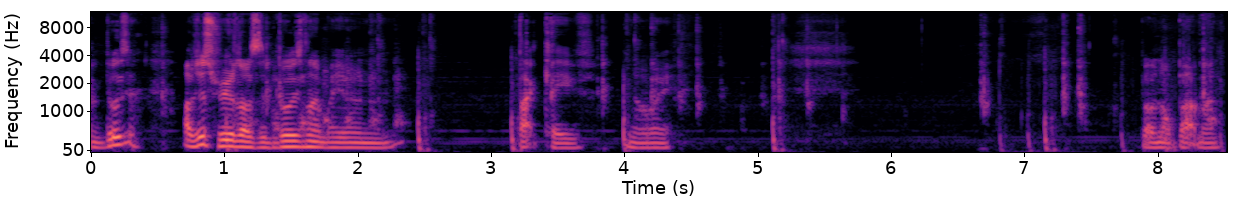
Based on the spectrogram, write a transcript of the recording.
I'm building. I've just realised I'm building like my own bat cave a way. But I'm not Batman.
